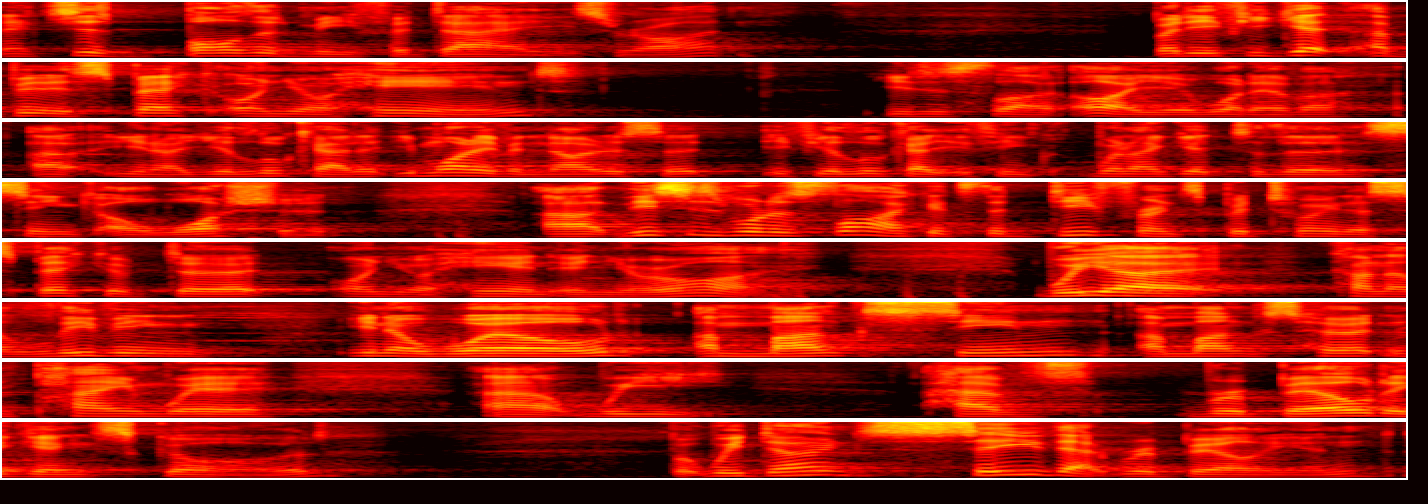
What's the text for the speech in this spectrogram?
And it just bothered me for days, right? But if you get a bit of speck on your hand, you're just like, oh yeah, whatever. Uh, you know, you look at it. You might even notice it. If you look at it, you think, when I get to the sink, I'll wash it. Uh, this is what it's like. It's the difference between a speck of dirt on your hand and your eye. We are kind of living in a world amongst sin, amongst hurt and pain, where uh, we have rebelled against God, but we don't see that rebellion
